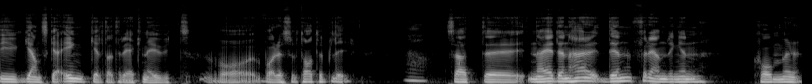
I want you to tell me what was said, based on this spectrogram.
det är ganska enkelt att räkna ut vad, vad resultatet blir. Ja. Så att eh, nej, den här den förändringen kommer,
